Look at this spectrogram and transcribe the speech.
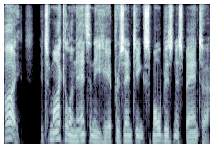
Hi, it's Michael and Anthony here presenting Small Business Banter.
